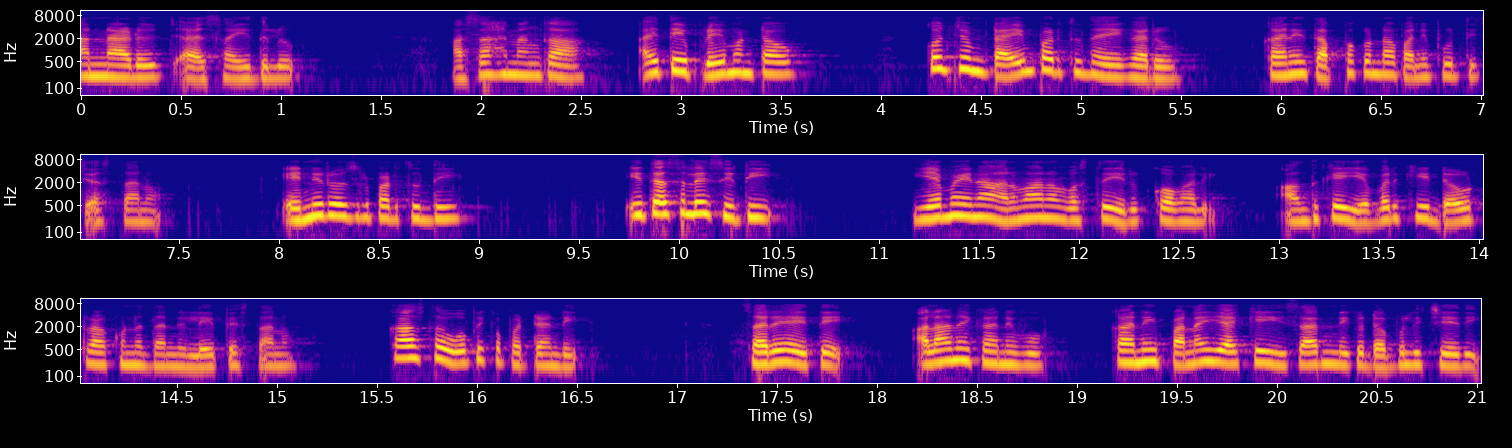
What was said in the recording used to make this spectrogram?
అన్నాడు ఆ సైదులు. అసహనంగా అయితే ఇప్పుడేమంటావు? కొంచెం టైం పడుతుంది అయ్యగారు కానీ తప్పకుండా పని పూర్తి చేస్తాను. ఎన్ని రోజులు పడుతుంది? ఇది అసలే సిటీ. ఏమైనా అనుమానం వస్తే ఇరుక్కోవాలి. అందుకే ఎవరికీ డౌట్ రాకుండా దాన్ని లేపేస్తాను. కాస్త ఓపిక పట్టండి. సరే అయితే అలానే కానివ్వు కానీ పనయ్యాకే ఈసారి నీకు డబ్బులిచ్చేది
